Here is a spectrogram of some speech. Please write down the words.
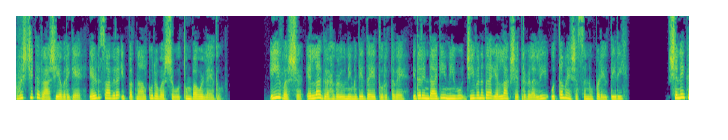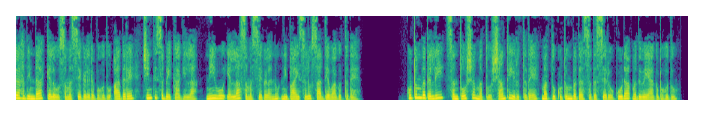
ವೃಶ್ಚಿಕ ರಾಶಿಯವರಿಗೆ ಎರಡು ಸಾವಿರ ಇಪ್ಪತ್ನಾಲ್ಕರ ವರ್ಷವು ತುಂಬಾ ಒಳ್ಳೆಯದು. ಈ ವರ್ಷ ಎಲ್ಲಾ ಗ್ರಹಗಳು ನಿಮಗೆ ದಯೆ ತೋರುತ್ತವೆ. ಇದರಿಂದಾಗಿ ನೀವು ಜೀವನದ ಎಲ್ಲಾ ಕ್ಷೇತ್ರಗಳಲ್ಲಿ ಉತ್ತಮ ಯಶಸ್ಸನ್ನು ಪಡೆಯುತ್ತೀರಿ. ಶನಿಗ್ರಹದಿಂದ ಕೆಲವು ಸಮಸ್ಯೆಗಳಿರಬಹುದು, ಆದರೆ ಚಿಂತಿಸಬೇಕಾಗಿಲ್ಲ. ನೀವು ಎಲ್ಲಾ ಸಮಸ್ಯೆಗಳನ್ನು ನಿಭಾಯಿಸಲು ಸಾಧ್ಯವಾಗುತ್ತದೆ. ಕುಟುಂಬದಲ್ಲಿ ಸಂತೋಷ ಮತ್ತು ಶಾಂತಿ ಇರುತ್ತದೆ ಮತ್ತು ಕುಟುಂಬದ ಸದಸ್ಯರು ಕೂಡ ಮದುವೆಯಾಗಬಹುದು.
